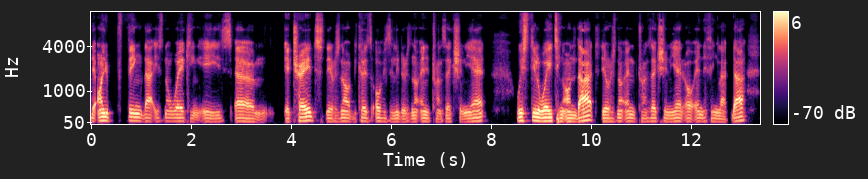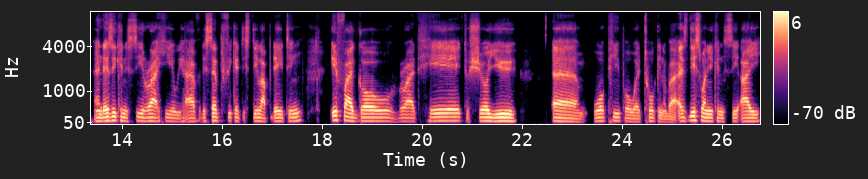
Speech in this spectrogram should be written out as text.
The only thing that is not working is um, the trades. There is not, because obviously there's not any transaction yet. We're still waiting on that. There is not any transaction yet or anything like that. And as you can see right here, we have the certificate is still updating if I go right here to show you um, what people were talking about, as this one you can see, I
